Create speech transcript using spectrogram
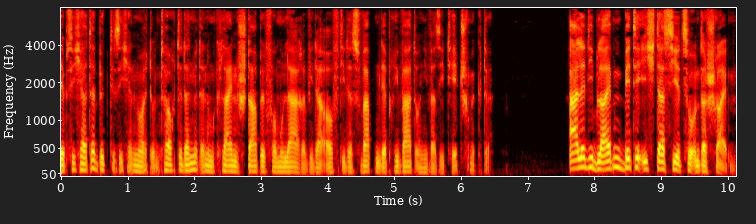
Der Psychiater bückte sich erneut und tauchte dann mit einem kleinen Stapel Formulare wieder auf, die das Wappen der Privatuniversität schmückte. Alle, die bleiben, bitte ich, das hier zu unterschreiben.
